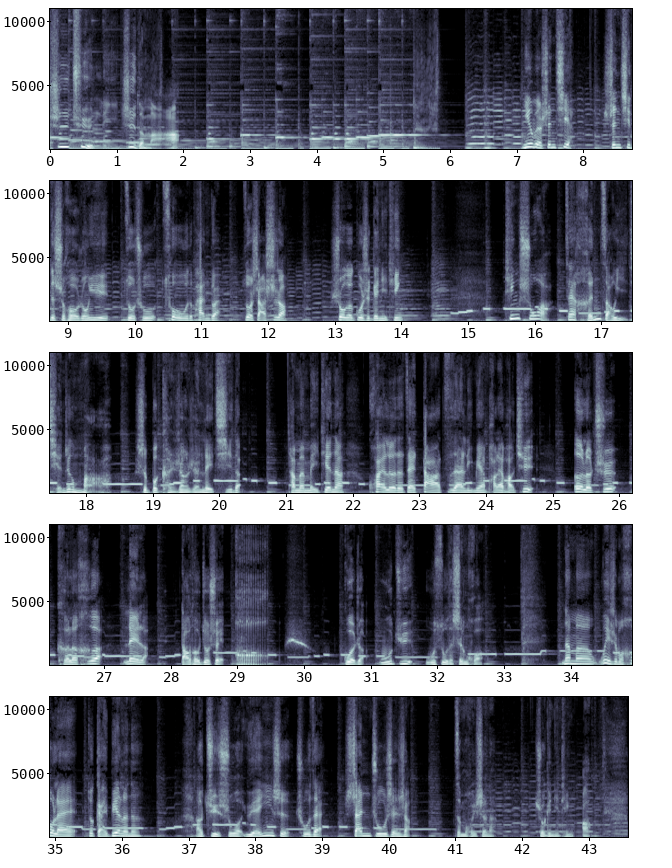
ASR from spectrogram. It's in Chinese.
失去理智的马。你有没有生气？生气的时候容易做出错误的判断，做傻事哦。说个故事给你听。听说啊，在很早以前，这个马是不肯让人类骑的。他们每天呢，快乐的在大自然里面跑来跑去，饿了吃，渴了喝，累了倒头就睡，过着无拘无束的生活。那么，为什么后来就改变了呢？啊，据说原因是出在山猪身上，怎么回事呢？说给你听啊，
